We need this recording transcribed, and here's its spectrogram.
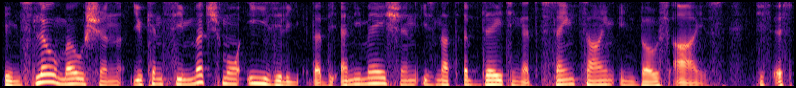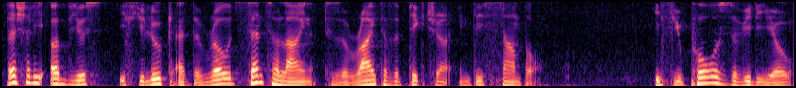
In slow motion, you can see much more easily that the animation is not updating at the same time in both eyes. It is especially obvious if you look at the road center line to the right of the picture in this sample. If you pause the video,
